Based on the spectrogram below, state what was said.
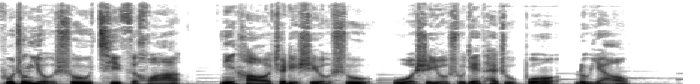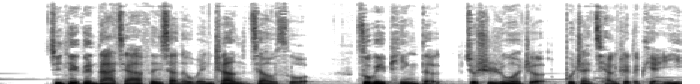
腹中有书气自华。您好，这里是有书，我是有书电台主播路遥。今天跟大家分享的文章叫做《所谓平等，就是弱者不占强者的便宜》。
